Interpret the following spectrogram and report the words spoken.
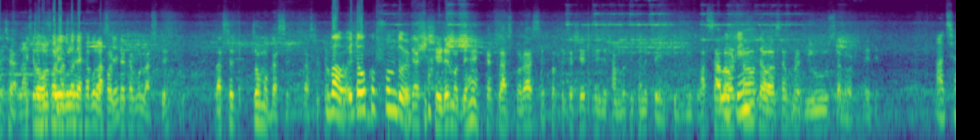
আচ্ছা offer এগুলো দেখাবো অফার এ। দেখাবো লাস্টে লাস্টে চমক আছে। লাস্টে বাও এটাও খুব সুন্দর। এটা আছে শেডের মধ্যে? হ্যাঁ একটা ক্লাস করা আছে। প্রত্যেকটা শেড এই যে সামনে পিছনে সেম আর সালোয়ারটাও দেওয়া আছে আপনার হিউজ সালোয়ার। এই যে। আচ্ছা।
